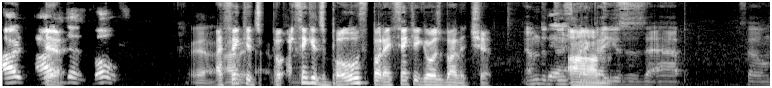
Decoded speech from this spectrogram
Ours, ours yeah. does both. Yeah, I think haven't- it's bo- I think it's both, but I think it goes by the chip. I'm the Yeah. douchebag that Um, uses the app. So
